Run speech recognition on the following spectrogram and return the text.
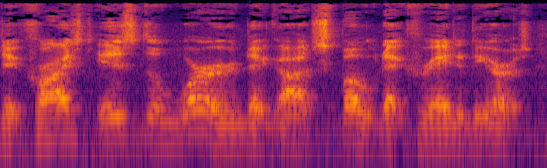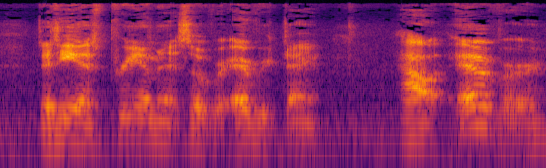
that Christ is the Word that God spoke that created the earth, that He has preeminence over everything. However,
